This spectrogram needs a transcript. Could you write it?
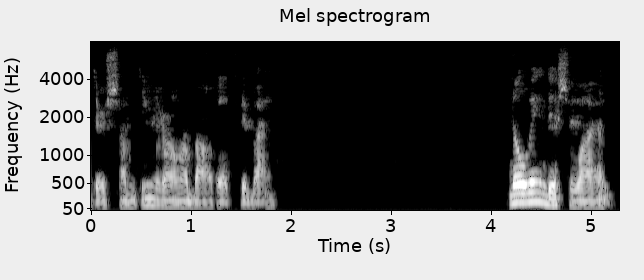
there's something wrong about it, di ba? Knowing this one,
